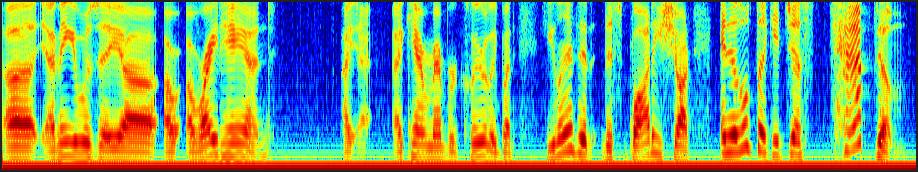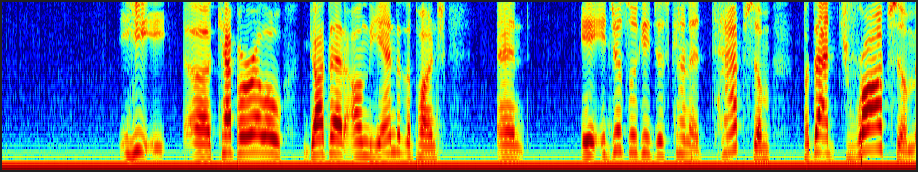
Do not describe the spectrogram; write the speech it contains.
Uh, I think it was a, uh, a, a right hand. I I can't remember clearly, but he landed this body shot, and it looked like it just tapped him he uh, Caparello got that on the end of the punch, and it, it just look it just kind of taps him, but that drops him,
